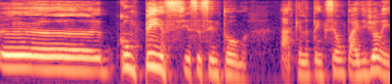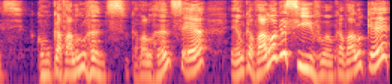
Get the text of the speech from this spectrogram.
uh, compense esse sintoma? Ah, que ele tem que ser um pai de violência. Como o cavalo do Hans. O cavalo Hans é, é um cavalo agressivo, é um cavalo que,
